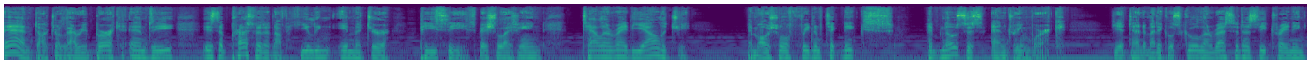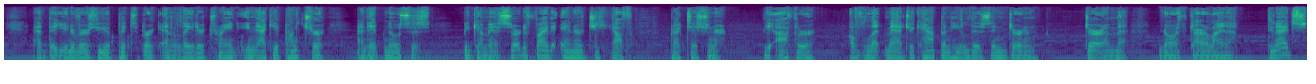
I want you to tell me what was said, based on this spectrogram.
And Dr. Larry Burk, MD, is the president of Healing Imager PC, specializing in teleradiology, emotional freedom techniques, hypnosis, and dream work. He attended medical school and residency training at the University of Pittsburgh and later trained in acupuncture and hypnosis, becoming a certified energy health practitioner. The author of Let Magic Happen, he lives in Durham, Durham, North Carolina. Tonight's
